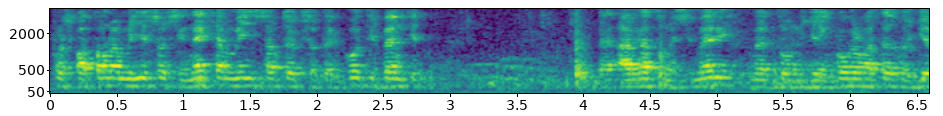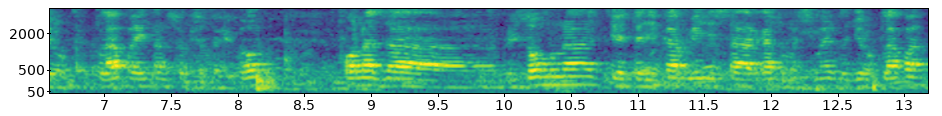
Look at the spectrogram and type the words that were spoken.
προσπαθώ να μιλήσω συνέχεια. Μίλησα από το εξωτερικό την Πέμπτη ε, αργά το μεσημέρι με τον Γενικό Γραμματέα τον κύριο Κλάπα. Ήταν στο εξωτερικό. Φώναζα, βριζόμουν και τελικά μίλησα αργά το μεσημέρι τον κύριο Κλάπα.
